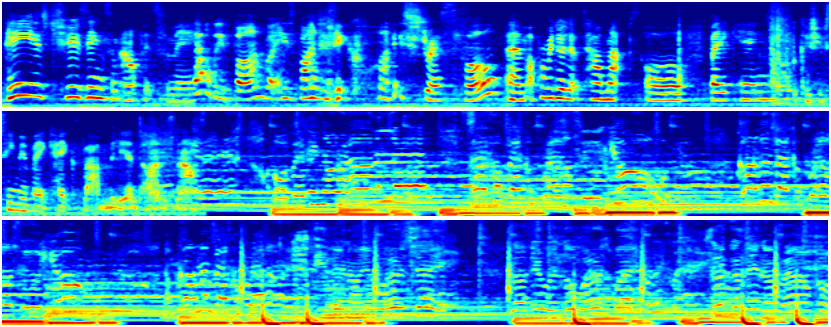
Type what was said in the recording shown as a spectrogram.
he is choosing some outfits for me. That'll be fun, but he's finding it quite stressful. Um, I'll probably do a little time lapse of baking because you've seen me make cakes about a million times now. Circling around for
